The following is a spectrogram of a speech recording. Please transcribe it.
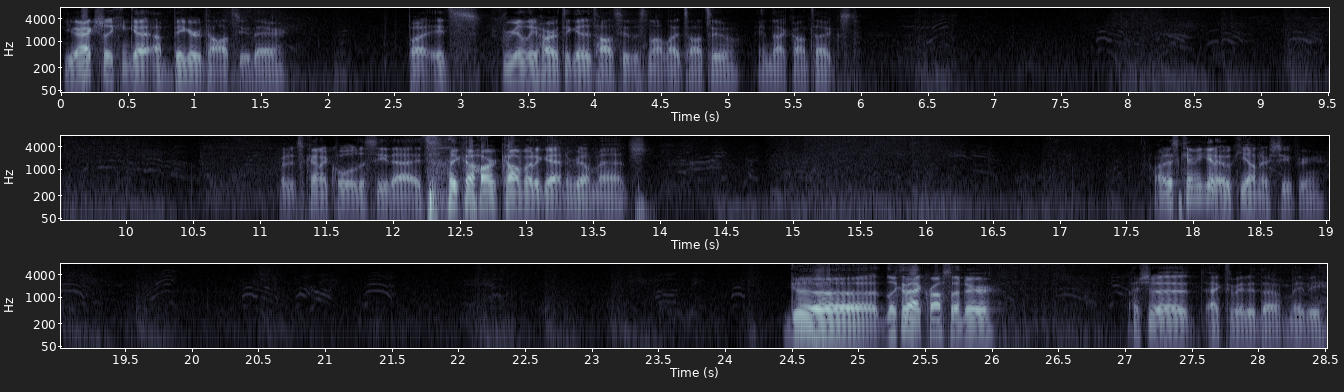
You actually can get a bigger Tatsu there. But it's really hard to get a Tatsu that's not like Tatsu in that context. But it's kind of cool to see that. It's like a hard combo to get in a real match. Why does Cammy get Oki on her super? Good. Look at that cross under. I should have activated though, maybe.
